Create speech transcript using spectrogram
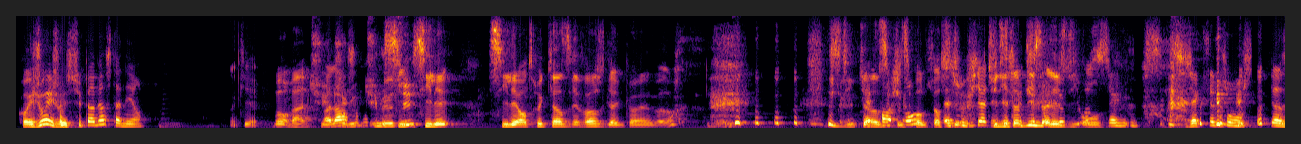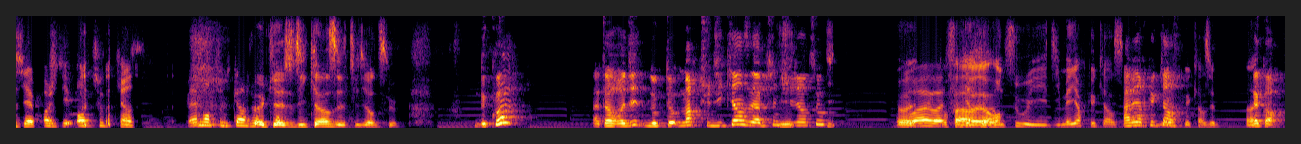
Quand il jouait, il jouait super bien cette année. Hein. Ok. Bon, bah, tu, Alors, tu, je- tu me Si- S'il est, s'il est entre 15 et 20, je gagne quand même. alors. je dis 15, Mais juste pour le faire eh, suivre. Tu dis tu 10, me allez, le je dis demandes 11. si j'ac- si J'accepte son 15 Moi, je dis en dessous de 15. Même en dessous de 15, je Ok, je dis 15 et tu dis en dessous. De quoi? Attends, redis. Donc, to- Marc, tu dis 15 et Aptine, tu dis en dessous? Ouais. Ouais, ouais, enfin, euh, en dessous, il dit meilleur que 15. Ah, meilleur que 15. Meilleur que 15 Ouais. D'accord.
